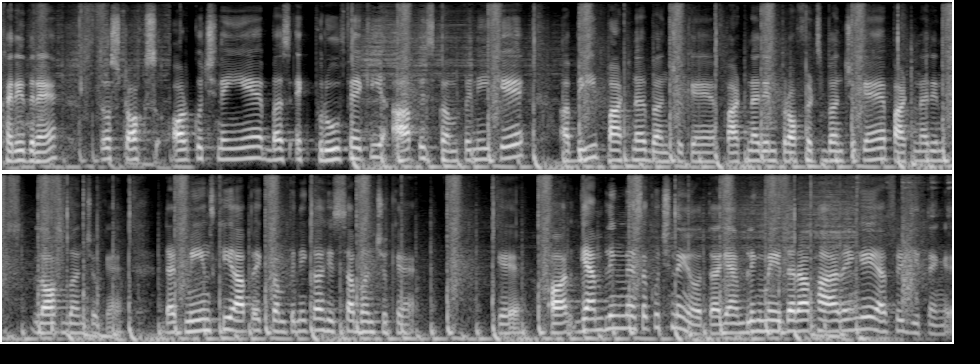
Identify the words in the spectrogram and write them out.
ख़रीद रहे हैं तो स्टॉक्स और कुछ नहीं है बस एक प्रूफ है कि आप इस कंपनी के अभी पार्टनर बन चुके हैं। पार्टनर इन प्रॉफिट्स बन चुके हैं पार्टनर इन लॉस बन चुके हैं। डैट मीन्स कि आप एक कंपनी का हिस्सा बन चुके हैं। ओके और गैम्बलिंग में ऐसा कुछ नहीं होता। है गैम्बलिंग में इधर आप हारेंगे या फिर जीतेंगे।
